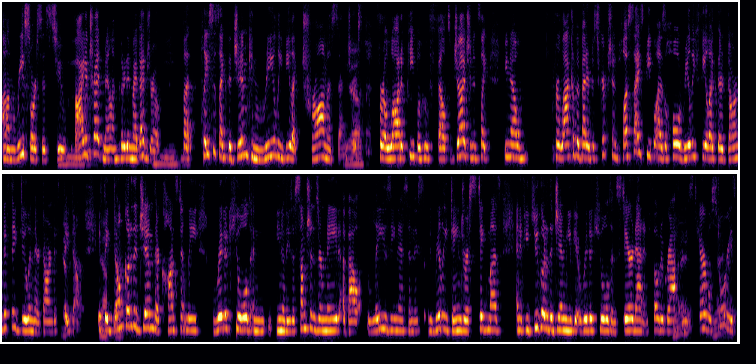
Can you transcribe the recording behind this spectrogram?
um, resources to mm-hmm. buy a treadmill and put it in my bedroom. Mm-hmm. But places like the gym can really be like trauma centers yeah. for a lot of people who felt judged. And it's like, you know, for lack of a better description, plus size people as a whole really feel like they're darned if they do and they're darned if yep. they don't. If yep. they don't go to the gym, they're constantly ridiculed and you know these assumptions are made about laziness and these really dangerous stigmas. And if you do go to the gym, you get ridiculed and stared at and photographed right. and these terrible stories.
